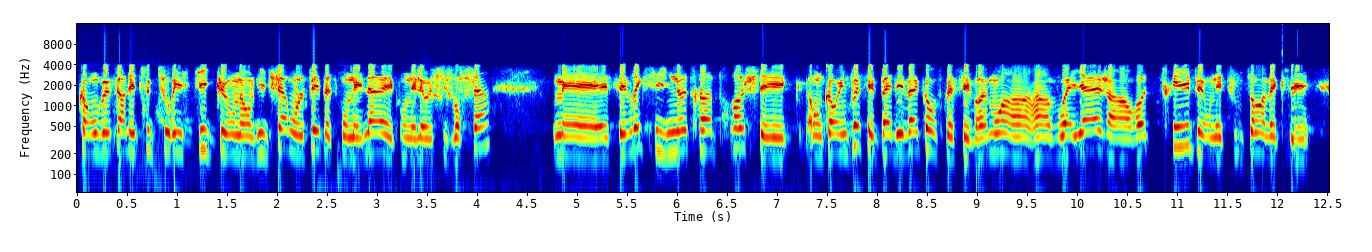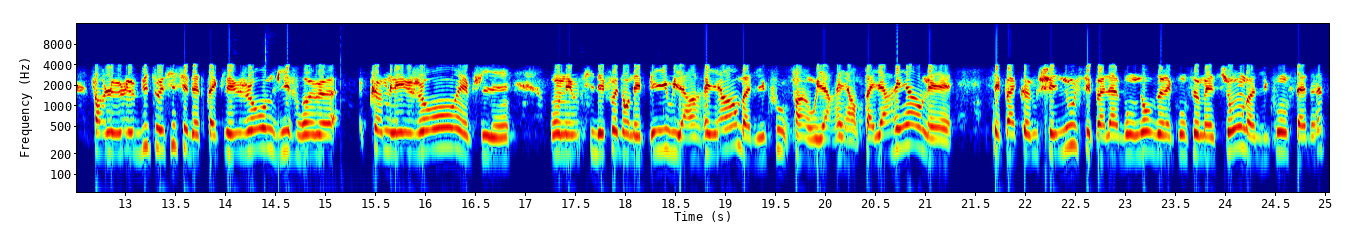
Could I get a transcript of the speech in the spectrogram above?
quand on veut faire des trucs touristiques qu'on a envie de faire, on le fait parce qu'on est là et qu'on est là aussi pour ça. Mais c'est vrai que c'est une autre approche. C'est encore une fois, c'est pas des vacances, quoi. C'est vraiment un, un, voyage, un road trip, et on est tout le temps avec les. Enfin, le, le but aussi, c'est d'être avec les gens, de vivre euh, comme les gens. Et puis, on est aussi des fois dans des pays où il y a rien. Bah du coup, enfin où il y a rien, pas il y a rien, mais c'est pas comme chez nous. C'est pas l'abondance de la consommation. Bah du coup, on s'adapte.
